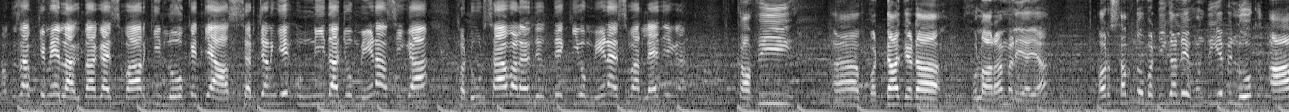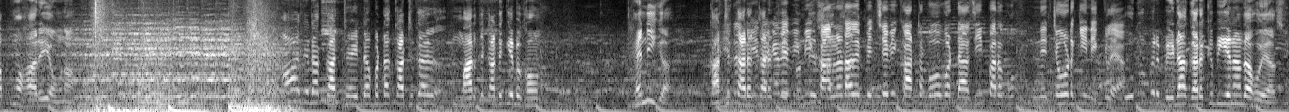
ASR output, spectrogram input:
ਡਾਕਟਰ ਸਾਹਿਬ ਕਿਵੇਂ ਲੱਗਦਾਗਾ ਇਸ ਵਾਰ ਕੀ ਲੋਕ ਇਤਿਹਾਸ ਸਿਰਜਣਗੇ? 19 ਦਾ ਜੋ ਮਿਹਣਾ ਸੀਗਾ ਖਡੂਰ ਸਾਹਿਬ ਵਾਲਿਆਂ ਦੇ ਉੱਤੇ ਕੀ ਉਹ ਮਿਹਣਾ ਇਸ ਵਾਰ ਲੈ ਜਾਏਗਾ? ਕਾਫੀ ਵੱਡਾ ਜਿਹੜਾ ਹੁਲਾਰਾ ਮਿਲਿਆ ਆ। ਔਰ ਸਭ ਤੋਂ ਵੱਡੀ ਗੱਲ ਇਹ ਹੁੰਦੀ ਹੈ ਵੀ ਲੋਕ ਆਪ ਮੁਹਾਰੇ ਆਉਣਾ। ਆ ਜਿਹੜਾ ਇਕੱਠ ਹੈ ਏਡਾ ਵੱਡਾ ਇਕੱਠ ਕਰ ਮਾਰਚ ਕੱਢ ਕੇ ਵਿਖਾਉਣ। ਹੈ ਨਹੀਂਗਾ ਇਕੱਠ ਕਰ ਕਰਕੇ ਬੀਬੀ ਖਾਲੜਾ ਦੇ ਪਿੱਛੇ ਵੀ ਕੱਟ ਬਹੁਤ ਵੱਡਾ ਸੀ ਪਰ ਨਿਚੋੜ ਕੀ ਨਿਕਲਿਆ। ਉਦੋਂ ਫਿਰ ਬੇੜਾ ਗਰਕ ਵੀ ਇਹਨਾਂ ਦਾ ਹੋਇਆ ਸੀ।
